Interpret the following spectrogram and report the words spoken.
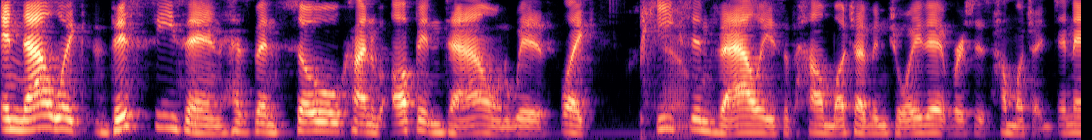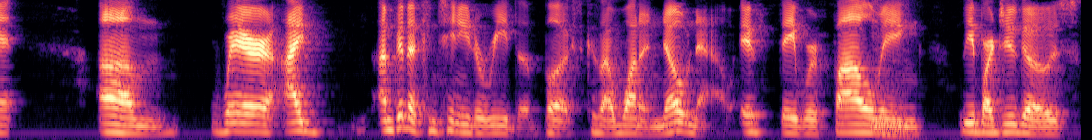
And now like this season has been so kind of up and down with like peaks yeah. and valleys of how much I've enjoyed it versus how much I didn't. Um where I I'm gonna continue to read the books because I want to know now if they were following mm. Leigh Bardugo's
